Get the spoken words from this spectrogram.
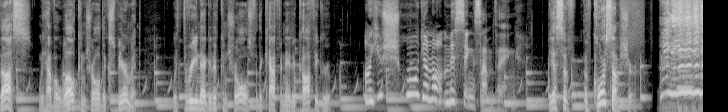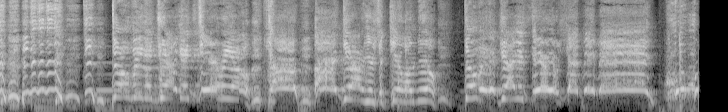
Thus, we have a well-controlled experiment with three negative controls for the caffeinated coffee group. Are you sure you're not missing something? Yes, of, of course I'm sure. Don't be the dragon cereal! Ah, ah, get out of here, Shaquille O'Neal! Don't be the dragon cereal,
